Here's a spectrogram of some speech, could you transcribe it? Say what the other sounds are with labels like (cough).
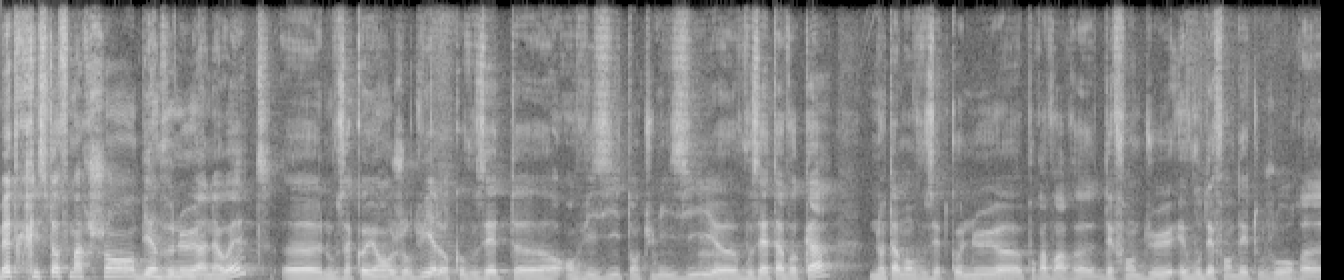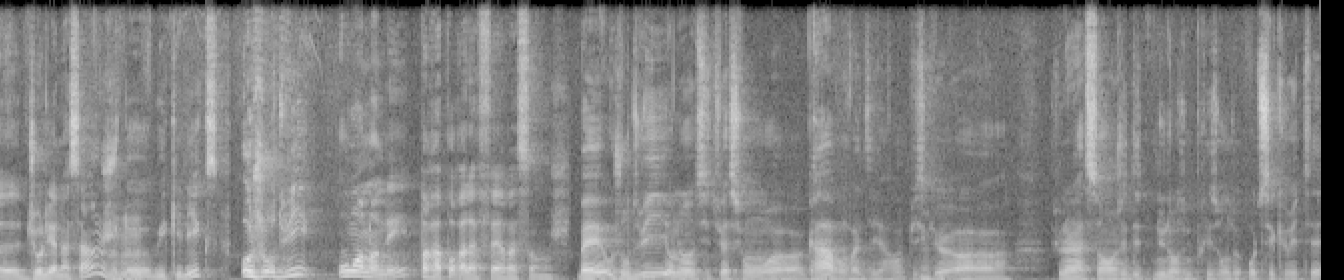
Maître Christophe Marchand, bienvenue à Nawet. Euh, nous vous accueillons aujourd'hui alors que vous êtes euh, en visite en Tunisie. Mm. Euh, vous êtes avocat, notamment vous êtes connu pour avoir défendu et vous défendez toujours Julian Assange de Mm-hmm. Wikileaks. Aujourd'hui, où on en est par rapport à l'affaire Assange? Ben, Aujourd'hui, on est dans une situation grave, on va dire, hein, puisque Mhm. Julian Assange est détenu dans une prison de haute sécurité,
